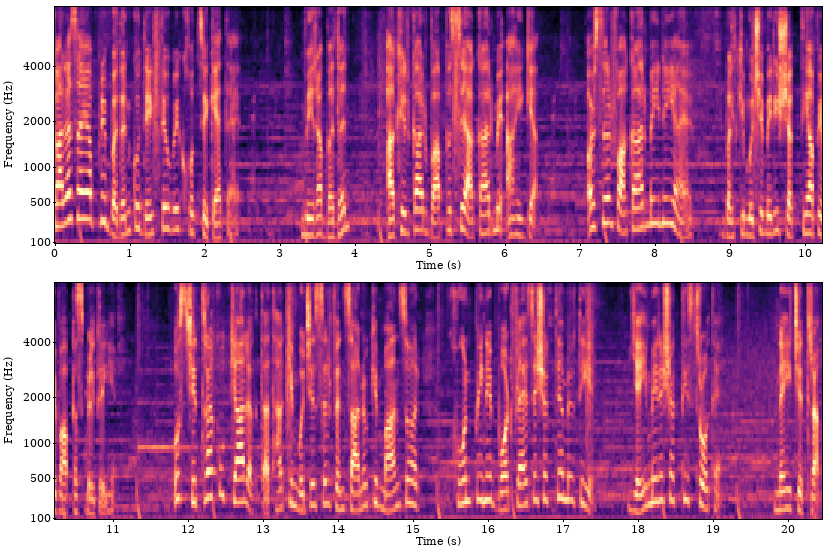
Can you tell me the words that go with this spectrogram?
काला साया अपने बदन को देखते हुए खुद से कहता है, मेरा बदन आखिरकार वापस से आकार में आ ही गया। और सिर्फ़ आकार में ही नहीं आया, बल्कि मुझे मेरी शक्तियाँ भी वापस मिल गई हैं। उस चित्रा को क्या लगता था कि मुझे सिर्फ़ इंसानों के मांस और खून पीने बॉटफ्लाई से शक्तियाँ मिलती है? यही मेरे शक्ति स्रोत है। नहीं चित्रा,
